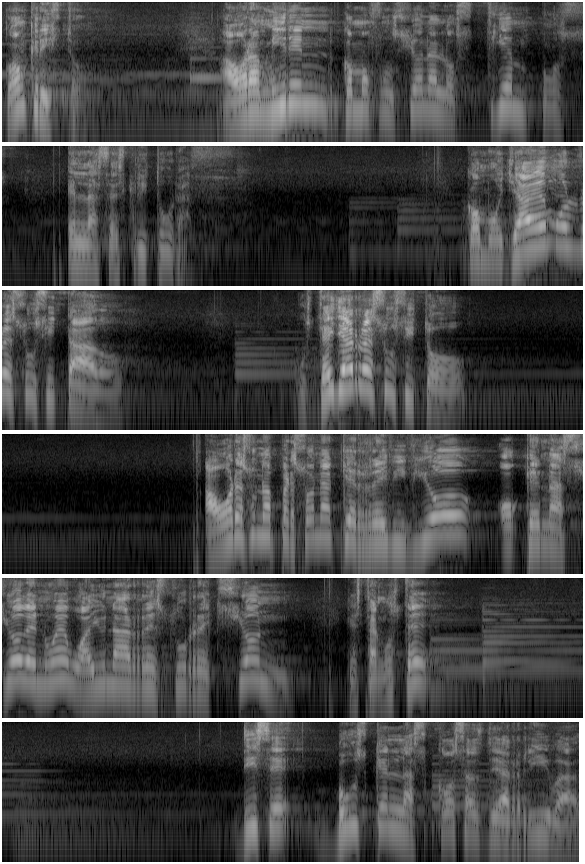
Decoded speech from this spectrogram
con Cristo. Ahora miren cómo funcionan los tiempos en las escrituras. Como ya hemos resucitado, usted ya resucitó, ahora es una persona que revivió o que nació de nuevo, hay una resurrección que está en usted. Dice, busquen las cosas de arriba,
